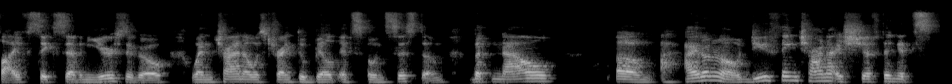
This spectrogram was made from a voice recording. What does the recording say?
five, six, seven years ago when China was trying to build its own system. But now, um, I, I don't know. Do you think China is shifting its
